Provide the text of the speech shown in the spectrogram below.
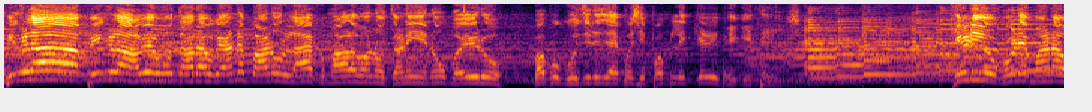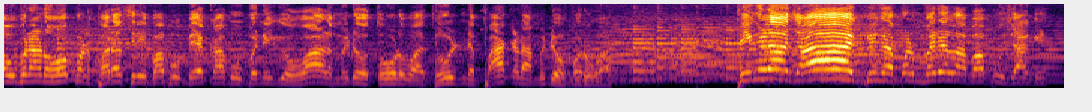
પિંગળા પિંગળા, હવે હું તારા વગર અને બાણું લાખ માળવાનો ધણી એનું બૈરું. બાપુ ગુજરી જાય પછી પબ્લિક કેવી ભેગી થઈ છે? કીડીઓ ઘોડે માણા ઉભરાણો હો, પણ ભરતરી બાપુ બેકાબુ બની ગયો. વાળ મીડો તોડવા ધૂળ ને ફાકડા મીડો ભરવા. પીંગળા જાગ, પીંગળા, પણ મરેલા બાપુ જાગે.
